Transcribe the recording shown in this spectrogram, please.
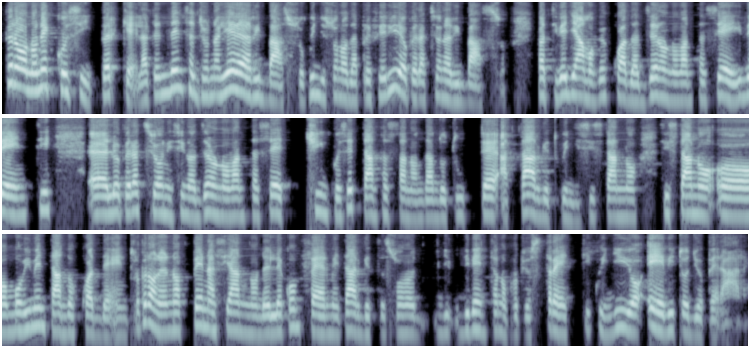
Però non è così perché la tendenza giornaliera è a ribasso, quindi sono da preferire operazioni a ribasso. Infatti vediamo che qua da 0,9620 eh, le operazioni sino a 0,97 5,70 stanno andando tutte a target, quindi si stanno, si stanno uh, movimentando qua dentro, però non appena si hanno delle conferme i target sono, di, diventano proprio stretti, quindi io evito di operare.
